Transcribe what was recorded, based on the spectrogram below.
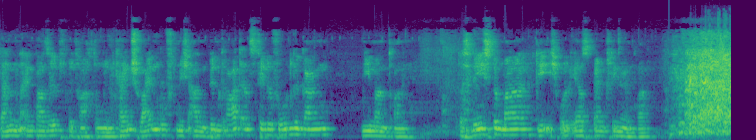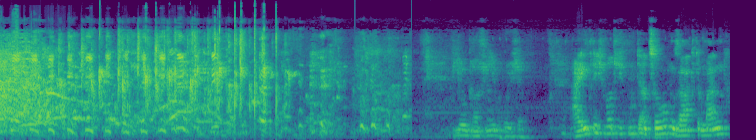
Dann ein paar Selbstbetrachtungen. Kein Schwein ruft mich an. Bin gerade ans Telefon gegangen, niemand dran. Das nächste Mal gehe ich wohl erst beim Klingeln dran. Biografiebrüche. Eigentlich wurde ich gut erzogen, sagte man.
